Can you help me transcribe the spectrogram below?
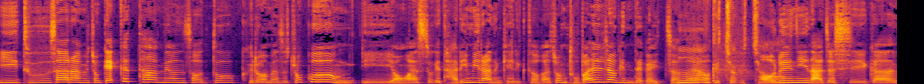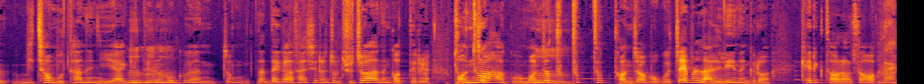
이 두 사람이 좀 깨끗하면서도 그러면서 조금 이 영화 속의 다림이라는 캐릭터가 좀 도발적인 데가 있잖아요. 음, 그쵸, 그쵸. 어른인 아저씨가 미처 못하는 이야기들 음, 음. 혹은 좀 내가 사실은 좀 주저하는 것들을 툭툭. 먼저 하고 먼저 음. 툭툭툭 던져보고 잽을 날리는 그런 캐릭터라서 네.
